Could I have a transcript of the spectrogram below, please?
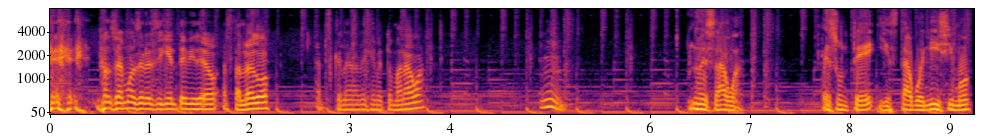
Nos vemos en el siguiente video. Hasta luego. Antes que nada, déjeme tomar agua. Mm. No es agua, es un té y está buenísimo.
